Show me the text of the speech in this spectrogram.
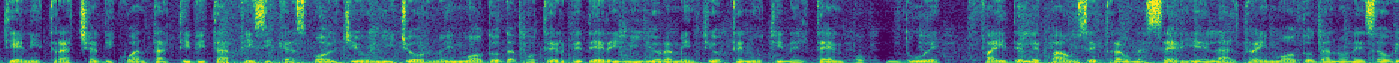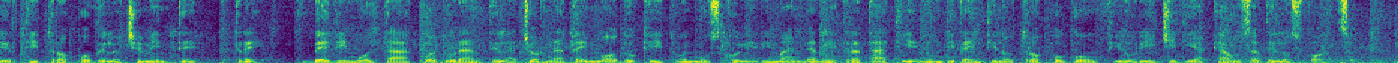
Tieni traccia di quanta attività fisica svolgi ogni giorno in modo da poter vedere i miglioramenti ottenuti nel tempo. 2. Fai delle pause tra una serie e l'altra in modo da non esaurirti troppo velocemente. 3. Bevi molta acqua durante la giornata in modo che i tuoi muscoli rimangano idratati e non diventino troppo gonfi o rigidi a causa dello sforzo.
